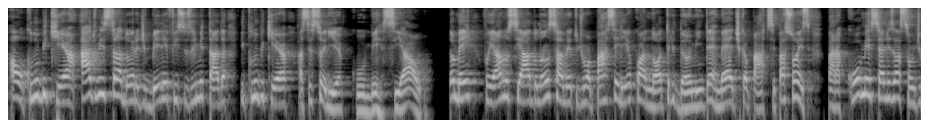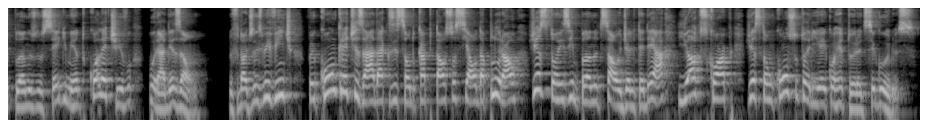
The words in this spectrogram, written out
ao Clube Care Administradora de Benefícios Limitada e Clube Care Assessoria Comercial. Também foi anunciado o lançamento de uma parceria com a Notre Dame Intermédica Participações para comercialização de planos no segmento coletivo por adesão. No final de 2020, foi concretizada a aquisição do capital social da Plural Gestões em Plano de Saúde LTDA e Oxcorp Gestão Consultoria e Corretora de Seguros.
